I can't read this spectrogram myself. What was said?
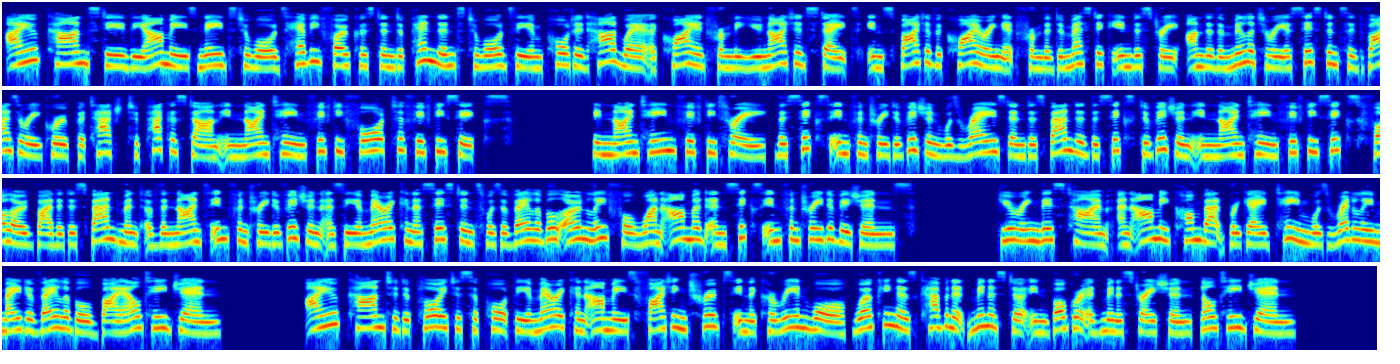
Ayub Khan steered the Army's needs towards heavy focused and dependence towards the imported hardware acquired from the United States, in spite of acquiring it from the domestic industry, under the Military Assistance Advisory Group attached to Pakistan in 1954–56. In 1953, the 6th Infantry Division was raised and disbanded the 6th Division in 1956 followed by the disbandment of the 9th Infantry Division as the American assistance was available only for one armored and six infantry divisions. During this time, an Army Combat Brigade team was readily made available by LT Gen. Ayub Khan to deploy to support the American Army's fighting troops in the Korean War, working as cabinet minister in Bogra administration, LT Gen.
